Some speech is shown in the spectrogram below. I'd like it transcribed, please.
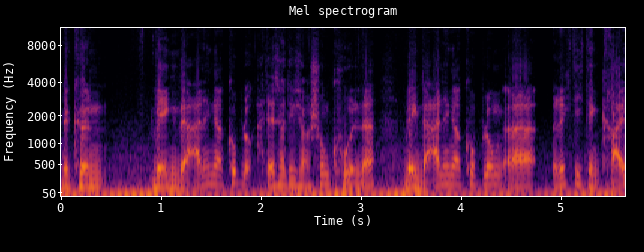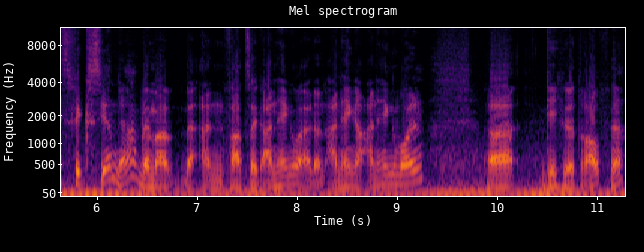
Wir können wegen der Anhängerkupplung, ah, das ist natürlich auch schon cool, ne? Wegen der Anhängerkupplung äh, richtig den Kreis fixieren, ja? Wenn wir ein Fahrzeug anhängen oder einen Anhänger anhängen wollen, äh, gehe ich wieder drauf, ja?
